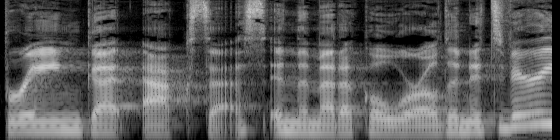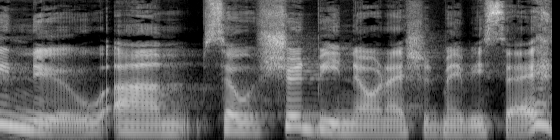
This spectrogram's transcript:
brain gut axis in the medical world and it's very new um, so should be known i should maybe say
